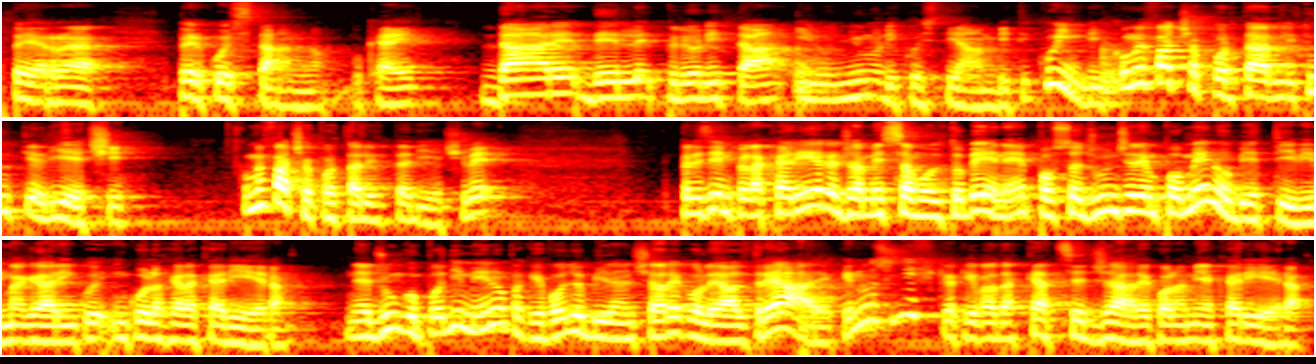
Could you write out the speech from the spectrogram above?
per, per quest'anno, ok? dare delle priorità in ognuno di questi ambiti. Quindi, come faccio a portarli tutti a 10? Come faccio a portarli tutti a 10? Beh, per esempio la carriera è già messa molto bene, posso aggiungere un po' meno obiettivi magari in, que- in, quella che è la carriera. Ne aggiungo un po' di meno perché voglio bilanciare con le altre aree, che non significa che vada a cazzeggiare con la mia carriera.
